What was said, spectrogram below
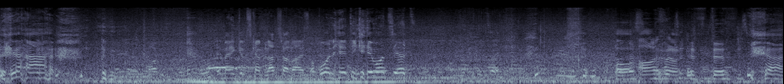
Ja. Immerhin gibt es keinen Platzverweis, obwohl die geben uns jetzt. Oh, oh das, das, das. Ja.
